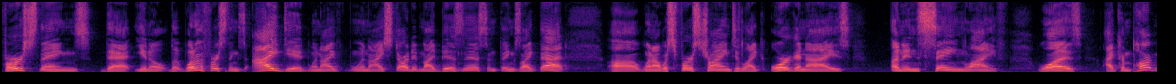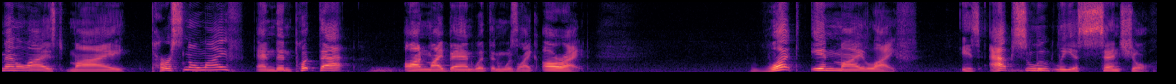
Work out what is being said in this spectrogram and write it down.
first things that you know, that one of the first things I did when I when I started my business and things like that, uh, when I was first trying to like organize an insane life, was I compartmentalized my personal life and then put that on my bandwidth and was like, all right, what in my life is absolutely essential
